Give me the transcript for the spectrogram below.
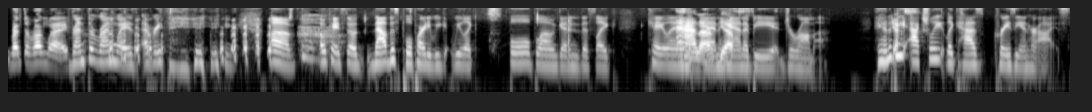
rent the runway. Rent the runway is everything. um, okay, so now this pool party, we get- we like full blown get into this like Caelynn Hannah, and yep. Hannah B drama. Hannah B actually like has crazy in her eyes.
